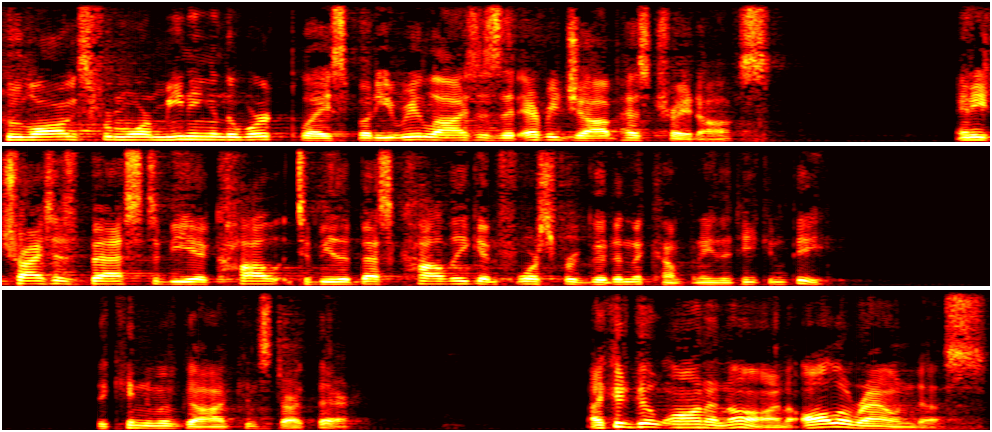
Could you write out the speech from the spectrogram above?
who longs for more meaning in the workplace, but he realizes that every job has trade offs. And he tries his best to be, a coll- to be the best colleague and force for good in the company that he can be. The kingdom of God can start there. I could go on and on. All around us,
